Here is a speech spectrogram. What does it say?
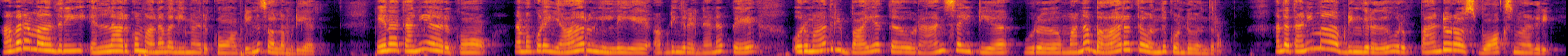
அவரை மாதிரி எல்லாருக்கும் மன வலிமை இருக்கும் அப்படின்னு சொல்ல முடியாது. ஏன்னா தனியாக இருக்கும் நம்ம கூட யாரும் இல்லையே அப்படிங்கிற நினைப்பே ஒரு மாதிரி பயத்தை ஒரு ஆன்சைட்டியை ஒரு மனபாரத்தை வந்து கொண்டு வந்துடும் அந்த தனிமை அப்படிங்கிறது ஒரு பேண்டோராஸ் பாக்ஸ் மாதிரி.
